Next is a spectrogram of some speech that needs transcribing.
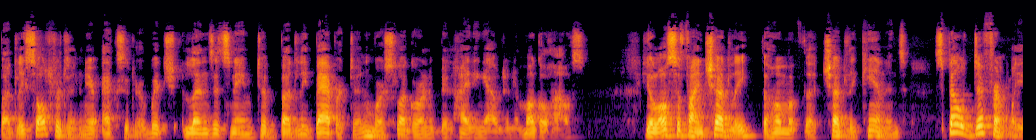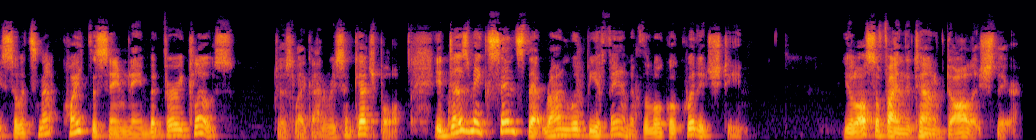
Budleigh Salterton near Exeter, which lends its name to Budleigh Babberton, where Slughorn had been hiding out in a muggle house. You'll also find Chudleigh, the home of the Chudley Cannons, spelled differently, so it's not quite the same name, but very close, just like Ottery St. Catchpole. It does make sense that Ron would be a fan of the local Quidditch team. You'll also find the town of Dawlish there,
